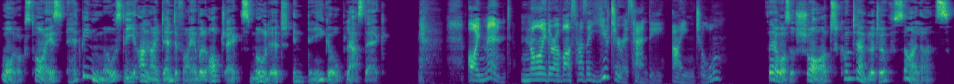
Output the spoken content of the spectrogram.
Warlock's toys had been mostly unidentifiable objects molded in Day-Glo plastic. I meant Neither of us has a uterus handy, Angel. There was a short, contemplative silence.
